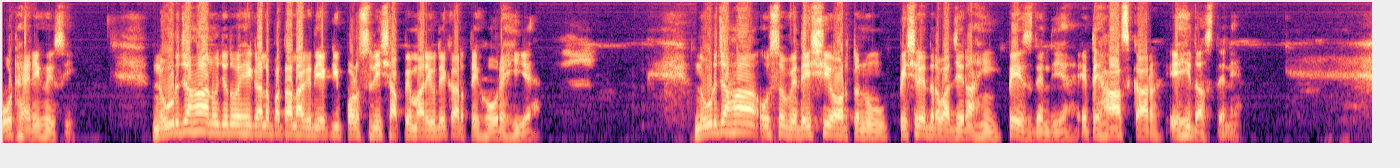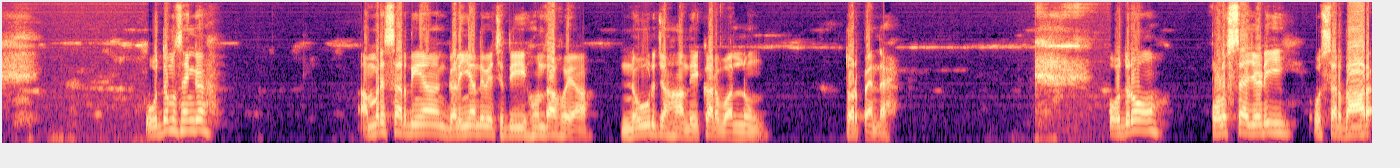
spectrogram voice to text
ਉਹ ਠਹਿਰੀ ਹੋਈ ਸੀ। ਨੂਰ ਜਹਾਂ ਨੂੰ ਜਦੋਂ ਇਹ ਗੱਲ ਪਤਾ ਲੱਗਦੀ ਹੈ ਕਿ ਪੁਲਿਸ ਦੀ ਛਾਪੇਮਾਰੀ ਉਹਦੇ ਘਰ ਤੇ ਹੋ ਰਹੀ ਹੈ, ਨੂਰ ਜਹਾਂ ਉਸ ਵਿਦੇਸ਼ੀ ਔਰਤ ਨੂੰ ਪਿਛਲੇ ਦਰਵਾਜ਼ੇ ਰਾਹੀਂ ਭੇਜ ਦਿੰਦੀ ਹੈ। ਇਤਿਹਾਸਕਾਰ ਇਹੀ ਦੱਸਦੇ ਨੇ। ਉਦਮ ਸਿੰਘ ਅੰਮ੍ਰਿਤਸਰ ਦੀਆਂ ਗਲੀਆਂ ਦੇ ਵਿੱਚ ਦੀ ਹੁੰਦਾ ਹੋਇਆ ਨੂਰ ਜਹਾਂ ਦੇ ਘਰ ਵੱਲ ਨੂੰ ਤੁਰ ਪੈਂਦਾ ਹੈ। ਉਧਰੋਂ ਪੁਲਿਸ ਹੈ ਜਿਹੜੀ ਉਹ ਸਰਦਾਰ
